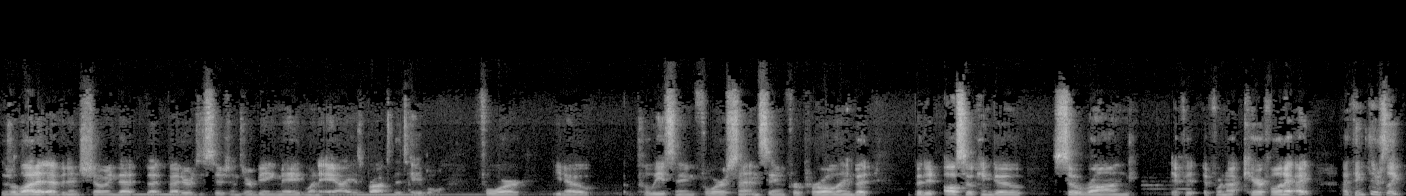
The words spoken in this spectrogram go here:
There's a lot of evidence showing that that better decisions are being made when AI is brought to the table for you know policing, for sentencing, for paroling, but but it also can go so wrong if it, if we're not careful. And I, I I think there's like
